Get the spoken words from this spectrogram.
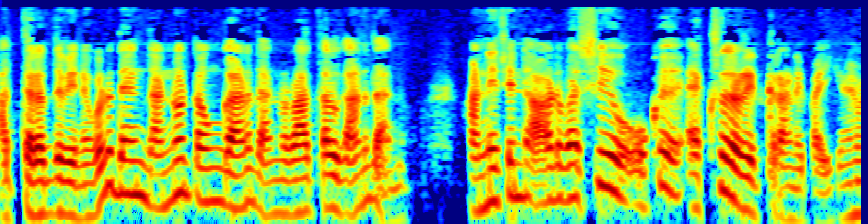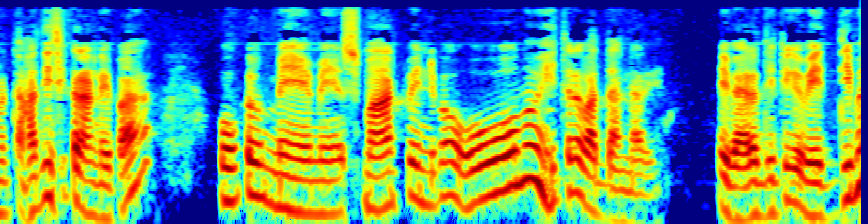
අත්තරද්ද වෙනකොට දැන් දන්නව ටවුන් ගාන දන්නව රාත්තල් ගාන දන්නව. අන්න එතෙන්ට ආවට පස්සේ ඕක ඇක්සලරේට් කරන්න එපයි කියන හැම හදිසි කරන්න එපා. ඕක මේ මේ ස්මාර්ට් වෙන්න එපා. ඕම හිතට වදන්න ආරින්න. ඒ වැරදි ටික වෙද්දිම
